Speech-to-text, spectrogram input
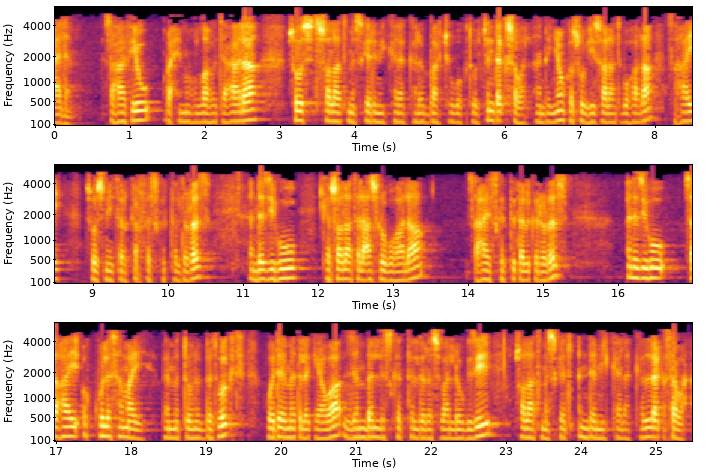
አዕለም። ጸሐፊው ረሒመሁላሁ ተዓላ ሶስት ሶላት መስገድ የሚከለከልባቸው ወቅቶችን ጠቅሰዋል። አንደኛው ከሱብሂ ሰላት በኋላ ፀሐይ ሶስት ሜትር ከፍ እስክትል ድረስ እንደዚሁ ከሶላት አልዓስር በኋላ ፀሐይ እስክትጠልቅ ድረስ እንደዚሁ ፀሐይ እኩለ ሰማይ በምትሆንበት ወቅት ወደ መጥለቂያዋ ዘንበል እስክትል ድረስ ባለው ጊዜ ሶላት መስገድ እንደሚከለከል ጠቅሰዋል።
